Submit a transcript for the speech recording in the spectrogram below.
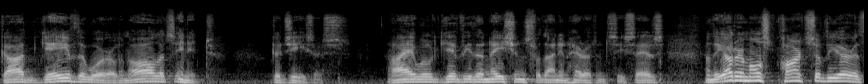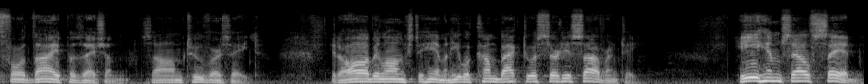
God gave the world and all that's in it to Jesus. I will give thee the nations for thine inheritance, he says, and the uttermost parts of the earth for thy possession. Psalm 2, verse 8. It all belongs to him, and he will come back to assert his sovereignty. He himself said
